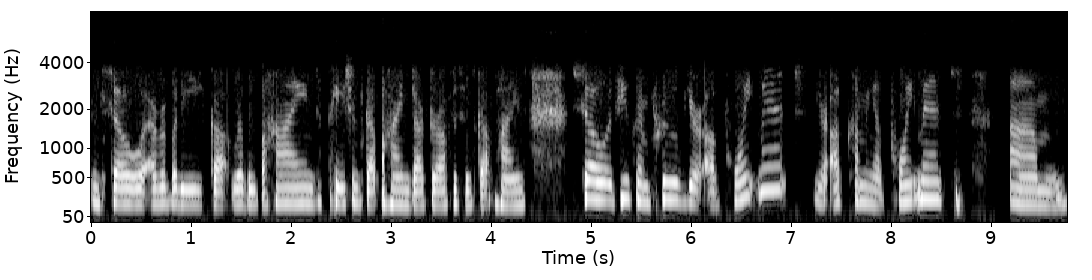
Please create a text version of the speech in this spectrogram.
And so everybody got really behind. Patients got behind. Doctor offices got behind. So if you can prove your appointment, your upcoming appointment, um,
